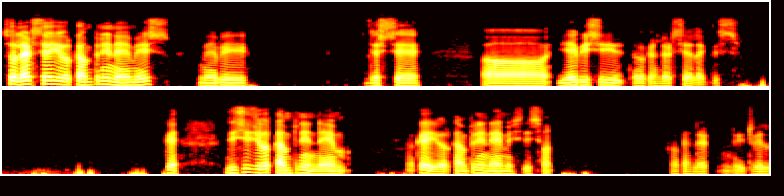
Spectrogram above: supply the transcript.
So let's say your company name is maybe just say uh, abc okay let's say like this. Okay this is your company name. Okay your company name is this one. Okay let it will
